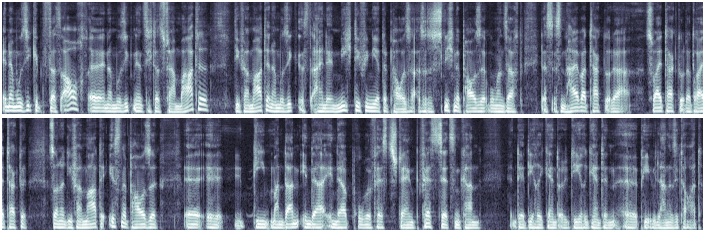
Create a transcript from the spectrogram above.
In der Musik gibt es das auch. Äh, in der Musik nennt sich das Fermate. Die Fermate in der Musik ist eine nicht definierte Pause. Also es ist nicht eine Pause, wo man sagt, das ist ein halber Takt oder zwei Takte oder drei Takte, sondern die Fermate ist eine Pause, äh, äh, die man dann in der, in der Probe feststellen, festsetzen kann, der Dirigent oder die Dirigentin, wie lange sie dauert.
